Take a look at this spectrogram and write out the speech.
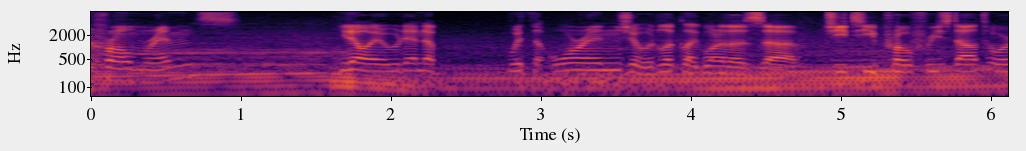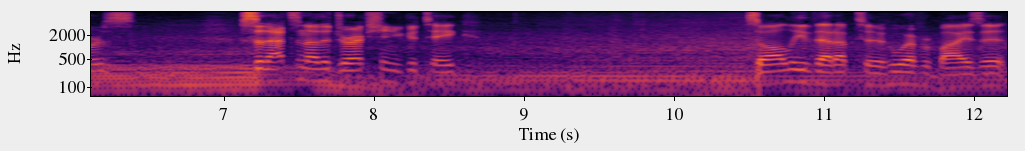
Chrome rims you know, it would end up with the orange. It would look like one of those uh, GT Pro Freestyle Tours. So that's another direction you could take. So I'll leave that up to whoever buys it.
